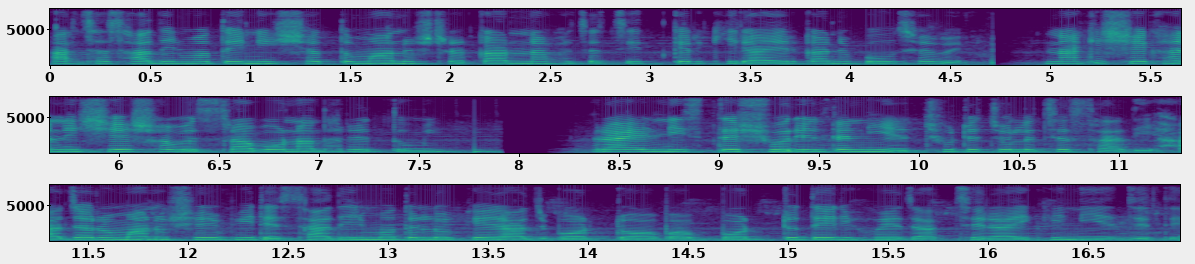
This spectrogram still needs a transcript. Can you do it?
আচ্ছা স্বাধীন মতো এই নিঃস্বার্থ মানুষটার কান্না ভেজা চিৎকার কি রায়ের কানে পৌঁছাবে? নাকি সেখানে শেষ হবে শ্রাবণ আধারের তুমি? রায়ের নিস্তেজ শরীরটা নিয়ে ছুটে চলেছে সাদি। হাজারো মানুষের ভিড়ে সাদির মতো লোকের আজ বড্ড অভাব। বড্ড দেরি হয়ে যাচ্ছে রায়কে নিয়ে যেতে।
